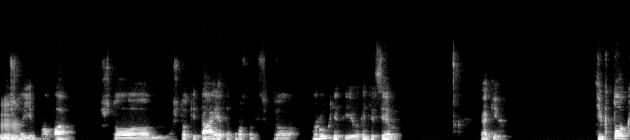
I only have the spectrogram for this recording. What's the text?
mm -hmm. что Европа, что, что Китай, это просто все рухнет, и вот эти все, как их, ТикТок,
